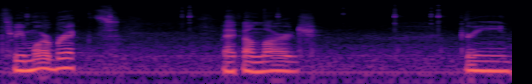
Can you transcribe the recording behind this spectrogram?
Three more bricks. Back on large. Green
